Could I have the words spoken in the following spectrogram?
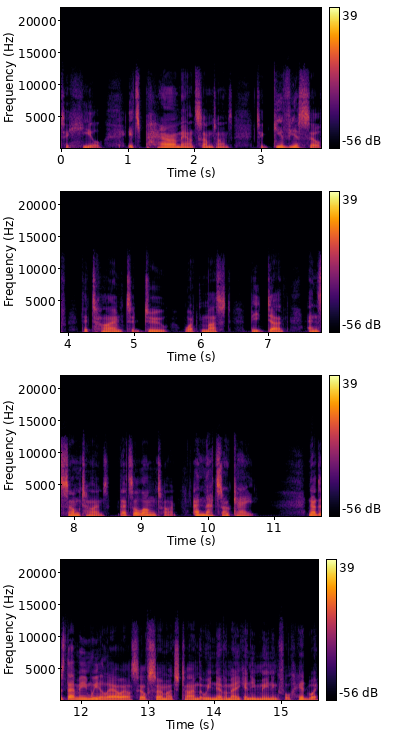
to heal. It's paramount sometimes to give yourself the time to do what must be done. And sometimes that's a long time, and that's okay. Now, does that mean we allow ourselves so much time that we never make any meaningful headway?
